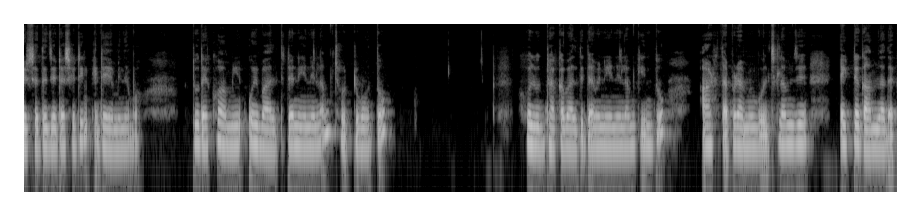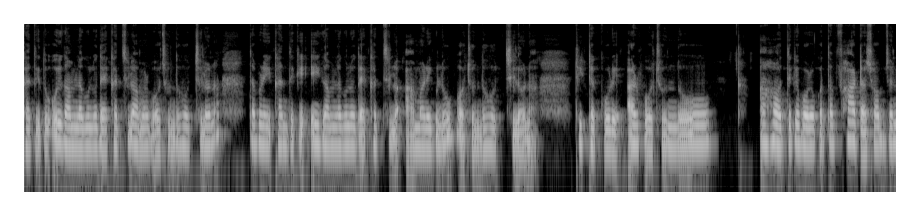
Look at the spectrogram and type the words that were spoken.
এর সাথে যেটা সেটিং, এটাই আমি নেব। তো দেখো, আমি ওই বালতিটা নিয়ে নিলাম ছোট্ট মতো। হলুদ ঢাকা বালতিটা আমি নিয়ে নিলাম কিন্তু। আর তারপরে আমি বলছিলাম যে একটা গামলা দেখাতে। তো ওই গামলাগুলো দেখাচ্ছিল, আমার পছন্দ হচ্ছিল না। তারপরে এখান থেকে এই গামলাগুলো দেখাচ্ছিল, আমার এগুলোও পছন্দ হচ্ছিল না। ঠিকঠাক করে। আর পছন্দ হওয়ার থেকে বড় কথা ফাটা, সব যেন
